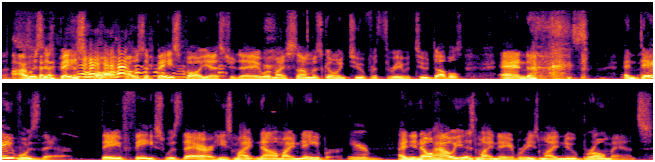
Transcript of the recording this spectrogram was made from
us. I was at baseball. I was at baseball yesterday, where my son was going two for three with two doubles, and and Dave was there. Dave Feiss was there. He's my now my neighbor. You're And you know how he is my neighbor. He's my new bromance.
